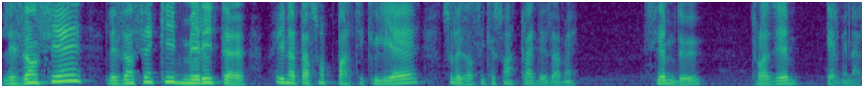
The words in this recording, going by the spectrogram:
Les anciens, les anciens qui méritent euh, une attention particulière sont les anciens qui sont en classe d'examen. CM2, troisième, terminale.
